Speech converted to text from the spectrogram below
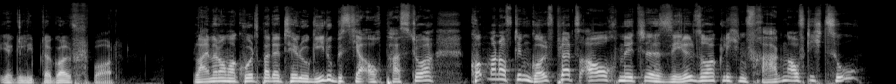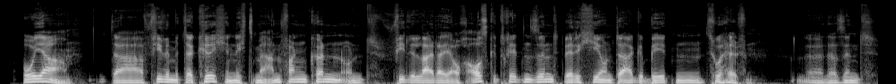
ihr geliebter Golfsport. Bleiben wir noch mal kurz bei der Theologie. Du bist ja auch Pastor. Kommt man auf dem Golfplatz auch mit äh, seelsorglichen Fragen auf dich zu? Oh ja, da viele mit der Kirche nichts mehr anfangen können und viele leider ja auch ausgetreten sind, werde ich hier und da gebeten zu helfen. Äh, da sind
